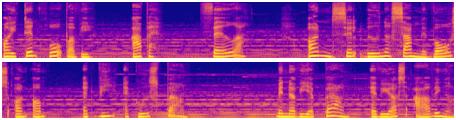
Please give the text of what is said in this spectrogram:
og i den råber vi, Abba, Fader. Ånden selv vidner sammen med vores ånd om, at vi er Guds børn. Men når vi er børn, er vi også arvinger.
